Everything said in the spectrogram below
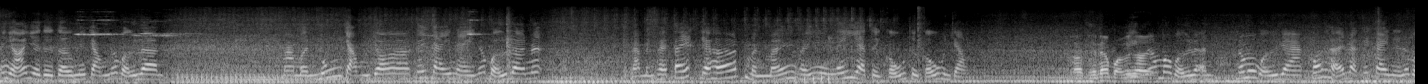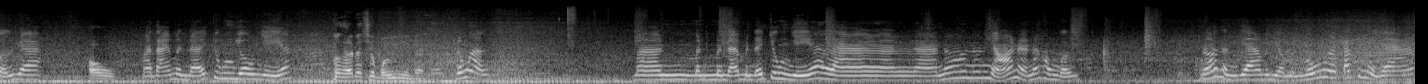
Nó nhỏ giờ từ từ mình trồng nó bự lên. Mà mình muốn trồng cho cái cây này nó bự lên á là mình phải tét ra hết mình mới phải lấy ra từ cũ từ cũ mình trồng à, Thì nó bự thì thôi. nó mới bự lên nó mới bự ra có thể là cái cây này nó bự ra. Ồ. Mà tại mình để chung vô gì á. Có thể nó sẽ bự gì nè đúng rồi mà mình mình để mình để chung á là là nó nó nhỏ nè nó không bự. Nó thành ra bây giờ mình muốn tách cái này ra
